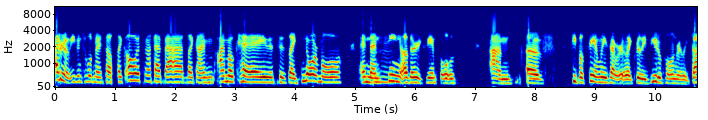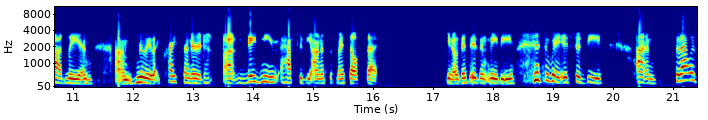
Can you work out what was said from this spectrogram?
I don't know, even told myself like, oh, it's not that bad. Like I'm, I'm okay. This is like normal. And then mm-hmm. seeing other examples um, of people's families that were like really beautiful and really godly and um, really like Christ centered um, made me have to be honest with myself that, you know, this isn't maybe the way it should be. Um, so that was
